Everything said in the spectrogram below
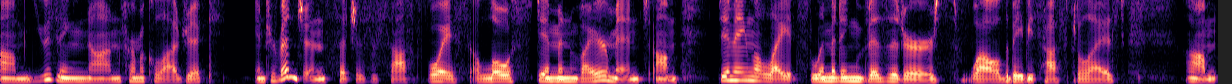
um, using non pharmacologic interventions such as a soft voice, a low stim environment, um, dimming the lights, limiting visitors while the baby's hospitalized. Um,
